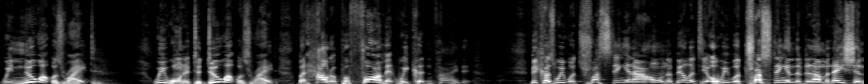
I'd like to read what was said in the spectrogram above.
We knew what was right, we wanted to do what was right, but how to perform it, we couldn't find it because we were trusting in our own ability or we were trusting in the denomination,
